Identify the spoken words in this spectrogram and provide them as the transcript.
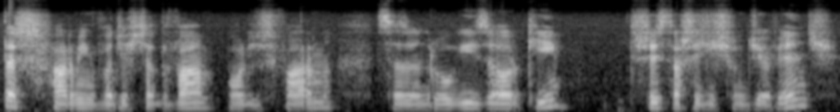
też Farming 22, Polish Farm, sezon drugi z Orki 369,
